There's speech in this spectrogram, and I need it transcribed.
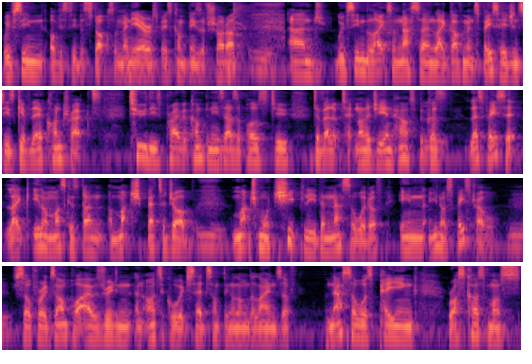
We've seen obviously the stocks of many aerospace companies have shot up. And we've seen the likes of NASA and like government space agencies give their contracts to these private companies as opposed to develop technology in house because mm. let's face it, like Elon Musk has done a much better job, mm. much more cheaply than NASA would have in, you know, space travel. Mm. So for example, I was reading an article which said something along the lines of NASA was paying Roscosmos,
